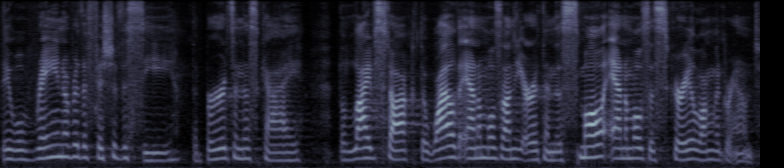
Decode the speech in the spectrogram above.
They will reign over the fish of the sea, the birds in the sky, the livestock, the wild animals on the earth, and the small animals that scurry along the ground."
